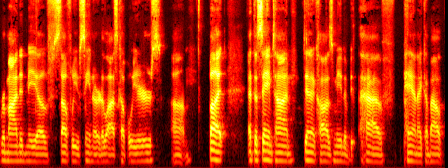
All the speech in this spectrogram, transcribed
reminded me of stuff we've seen over the last couple years. Um, but at the same time, didn't cause me to have panic about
